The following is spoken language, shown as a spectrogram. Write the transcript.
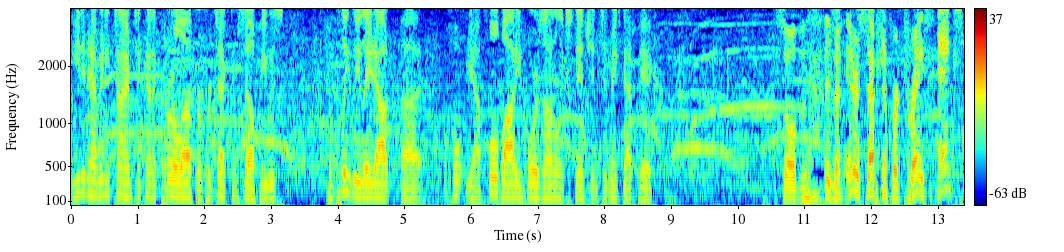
he didn't have any time to kind of curl up or protect himself. He was completely laid out. Uh, ho- yeah, full body horizontal extension to make that pick. So that is an interception for Trace Hanks,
